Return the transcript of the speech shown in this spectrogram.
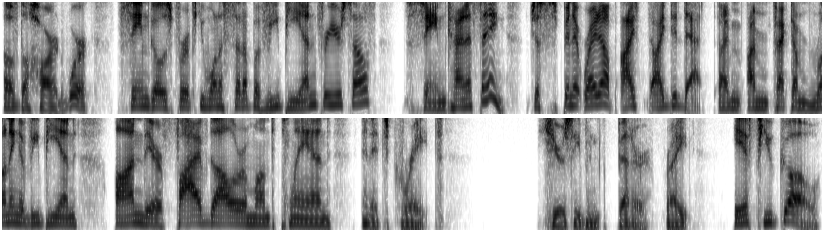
of the hard work. Same goes for if you want to set up a VPN for yourself. Same kind of thing. Just spin it right up. I, I did that. I'm, I'm in fact I'm running a VPN on their five dollar a month plan, and it's great. Here's even better, right? If you go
